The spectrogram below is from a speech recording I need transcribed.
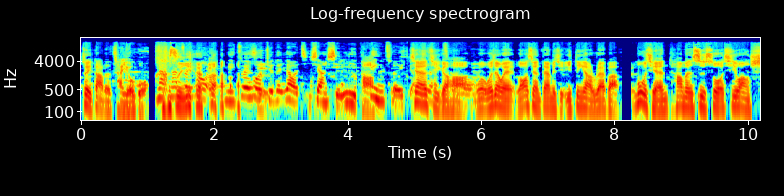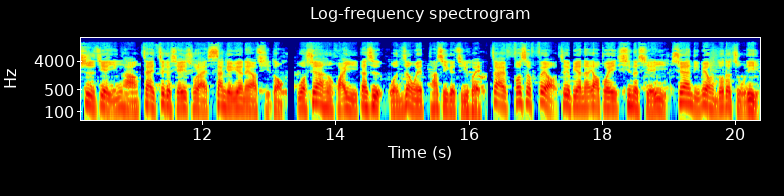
最大的产油国。那那最后你最后觉得要几项协议定锤？现在有几个哈，我我认为 loss and damage 一定要 wrap up。目前他们是说希望世界银行在这个协议出来三个月内要启动。我虽然很怀疑，但是我认为它是一个机会。在 first fail 这边呢，要推新的协议，虽然里面有很多的阻力，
